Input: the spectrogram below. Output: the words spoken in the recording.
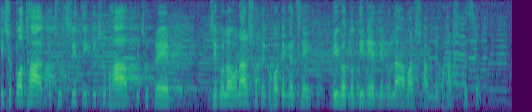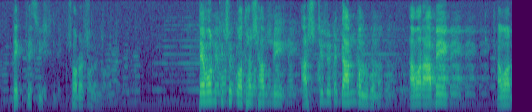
কিছু কথা, কিছু স্মৃতি, কিছু ভাব, কিছু প্রেম, যেগুলো ওনার সাথে ঘটে গেছে বিগত দিনে, যেগুলো আমার সামনে ভাসতেছে দেখতেছি সরাসরি। তেমন কিছু কথা সামনে আসছিল, এটা গান বলব না। আমার আবেগ, আমার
